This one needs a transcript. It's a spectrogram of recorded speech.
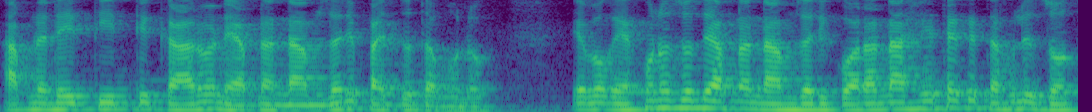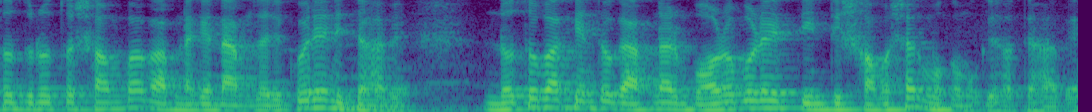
আপনার এই তিনটি কারণে আপনার নামজারি বাধ্যতামূলক। এবং এখনও যদি আপনার নামজারি করা না হয়ে থাকে, তাহলে যত দ্রুত সম্ভব আপনাকে নামজারি করে নিতে হবে। নতুবা কিন্তু আপনার বড় বড় এই তিনটি সমস্যার মুখোমুখি হতে হবে।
